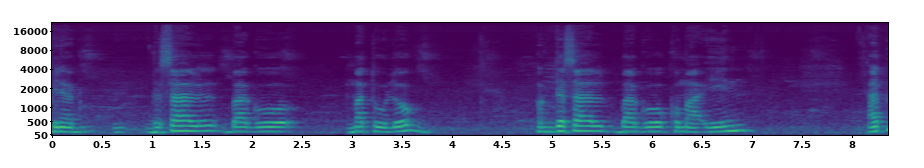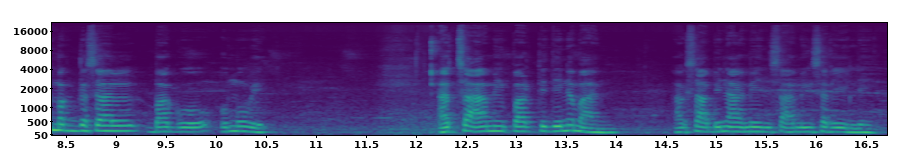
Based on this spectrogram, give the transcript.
Pinagdasal bago matulog magdasal bago kumain at magdasal bago umuwi. At sa aming party din naman ang sabi namin sa aming sarili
